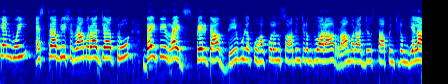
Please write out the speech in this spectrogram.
can we establish Ramarajya through deity rights పేరిట దేవుళ్ళకు హక్కులను సాధించడం ద్వారా రామరాజ్యం స్థాపించడం ఎలా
